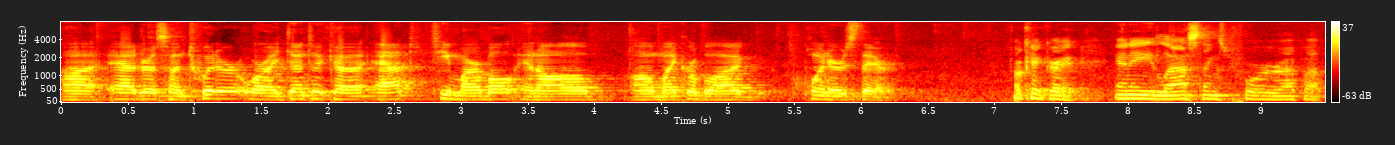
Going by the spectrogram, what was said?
uh, address on Twitter or Identi.ca at tmarble, and I'll, I'll microblog pointers there. Okay, great. Any last things before we wrap up?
